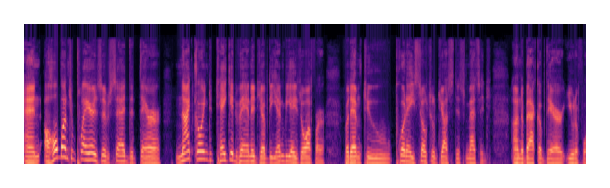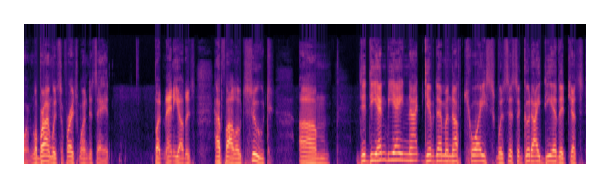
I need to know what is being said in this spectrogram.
And a whole bunch of players have said that they're not going to take advantage of the NBA's offer for them to put a social justice message on the back of their uniform. LeBron was the first one to say it but many others have followed suit. Um, did the NBA not give them enough choice? Was this a good idea that just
